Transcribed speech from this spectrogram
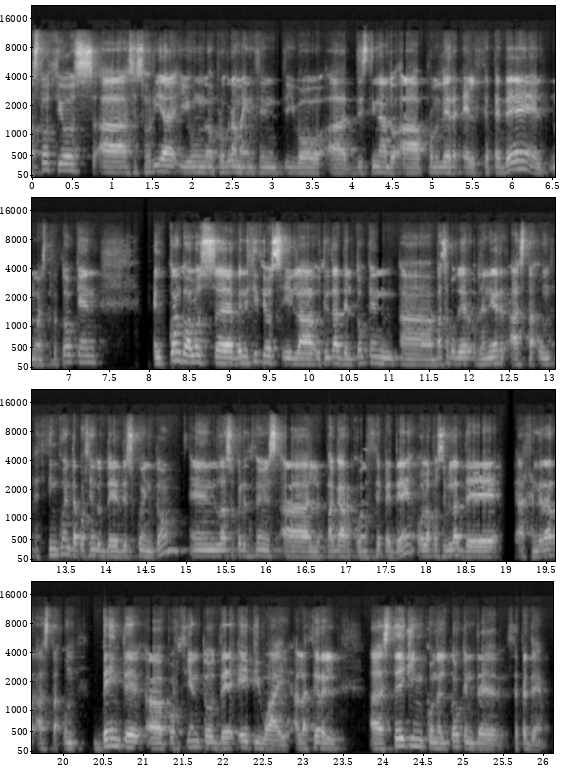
socios, asesoría y un programa incentivo destinado a promover el CPD, nuestro token. En cuanto a los eh, beneficios y la utilidad del token, vas a poder obtener hasta un 50% de descuento en las operaciones al pagar con CPD o la posibilidad de generar hasta un 20% de APY al hacer el staking con el token de CPD.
